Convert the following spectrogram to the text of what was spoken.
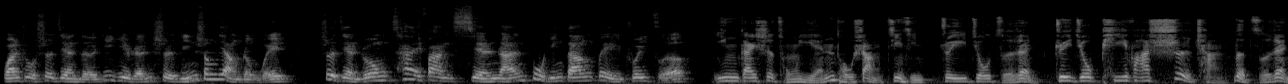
关注事件的异议人士林生亮认为，事件中菜贩显然不应当被追责，应该是从源头上进行追究责任，追究批发市场的责任，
